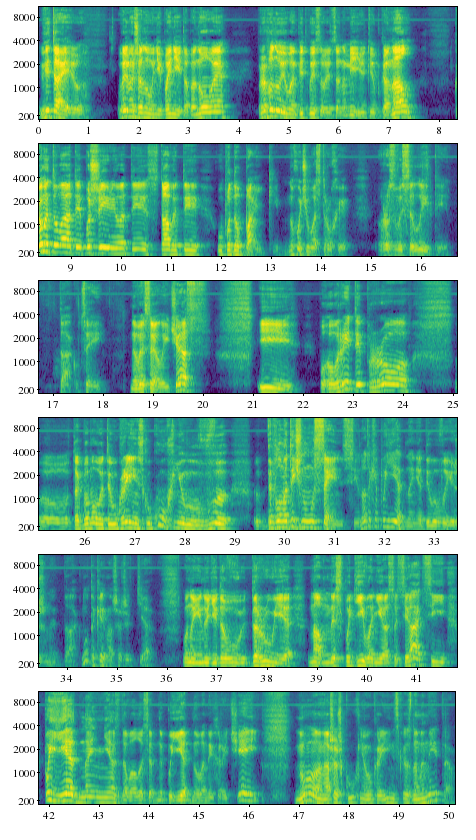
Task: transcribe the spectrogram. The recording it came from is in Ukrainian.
Вітаю, вельми шановні пані та панове. Пропоную вам підписуватися на мій YouTube канал, коментувати, поширювати, ставити уподобайки. Ну, хочу вас трохи розвеселити. Так, у цей невеселий час. І поговорити про, о, так би мовити, українську кухню в дипломатичному сенсі. Ну, таке поєднання дивовижне. Так, ну таке наше життя. Воно іноді дарує нам несподівані асоціації, поєднання, здавалося б, непоєднуваних речей. Ну, а наша ж кухня українська знаменита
